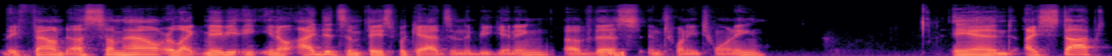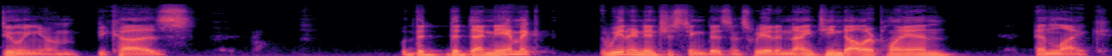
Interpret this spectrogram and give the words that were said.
They found us somehow, or like maybe, you know, I did some Facebook ads in the beginning of this in 2020. And I stopped doing them because the the dynamic we had an interesting business. We had a $19 plan and like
